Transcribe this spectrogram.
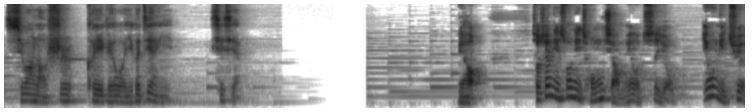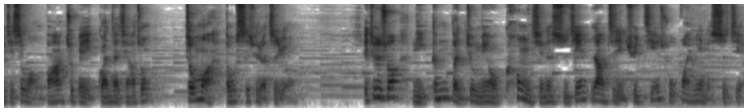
希望老师可以给我一个建议，谢谢。你好，首先你说你从小没有自由。因为你去了几次网吧就被关在家中，周末啊都失去了自由，也就是说你根本就没有空闲的时间让自己去接触外面的世界。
